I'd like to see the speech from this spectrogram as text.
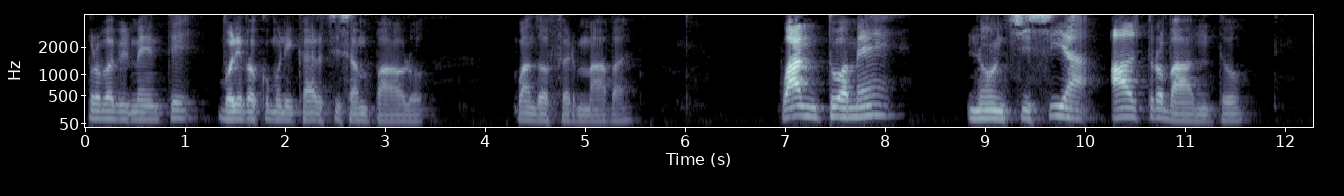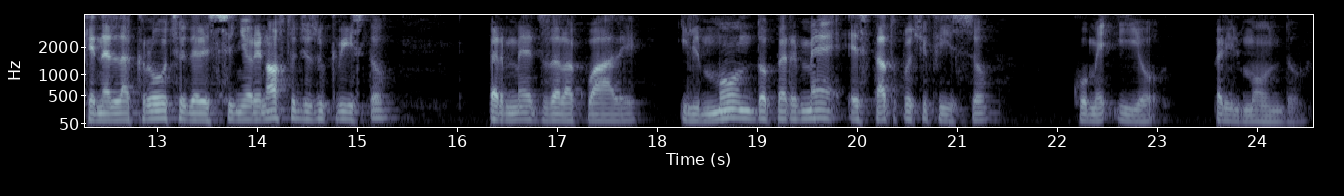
probabilmente voleva comunicarci San Paolo quando affermava quanto a me non ci sia altro vanto che nella croce del Signore nostro Gesù Cristo, per mezzo della quale il mondo per me è stato crocifisso come io per il mondo.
